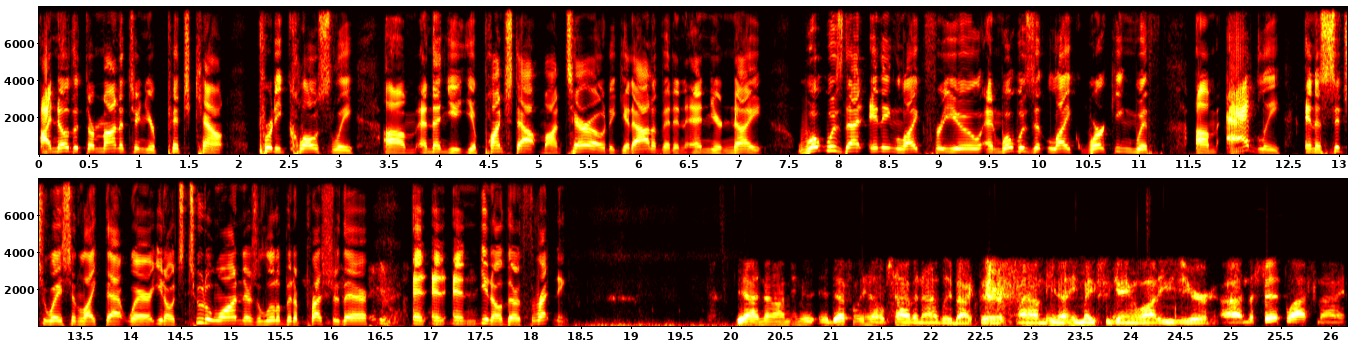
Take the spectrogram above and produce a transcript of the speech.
I know that they're monitoring your pitch count pretty closely, um, and then you you punched out Montero to get out of it and end your night. What was that inning like for you, and what was it like working with um, Adley in a situation like that, where you know it's two to one, there's a little bit of pressure there, and and, and you know they're threatening. Yeah, no, I mean it, it definitely helps having Adley back there. Um, you know, he makes the game a lot easier. Uh, in the fifth last night,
